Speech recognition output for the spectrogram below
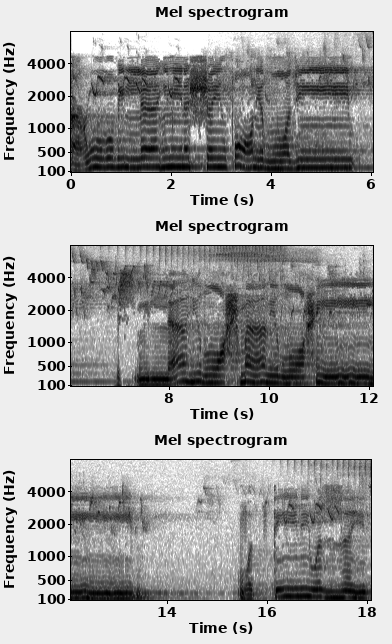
أعوذ بالله من الشيطان الرجيم. بسم الله الرحمن الرحيم. والتين والزيتون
